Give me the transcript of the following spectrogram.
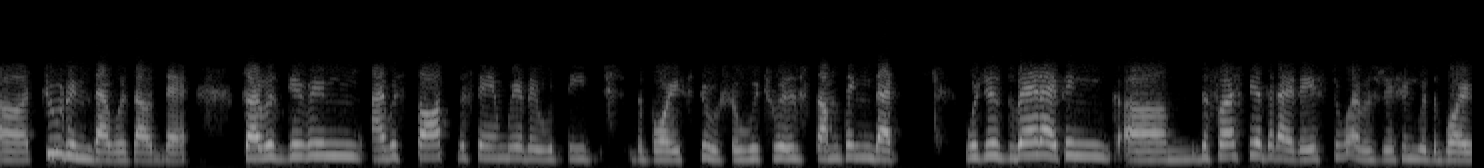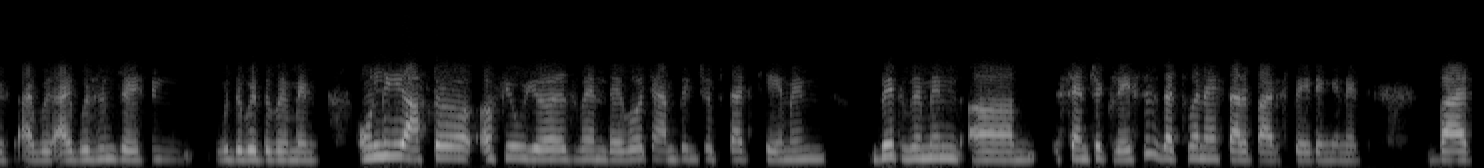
uh, student that was out there. So I was given, I was taught the same way they would teach the boys too. So which was something that, which is where I think um, the first year that I raced too, I was racing with the boys. I w- I wasn't racing with the with the women. Only after a few years when there were championships that came in with women um, centric races, that's when I started participating in it. But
